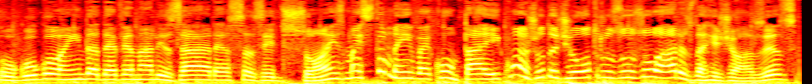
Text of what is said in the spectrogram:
o Google ainda deve analisar essas edições, mas também vai contar aí com a ajuda de outros usuários da região. Às vezes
